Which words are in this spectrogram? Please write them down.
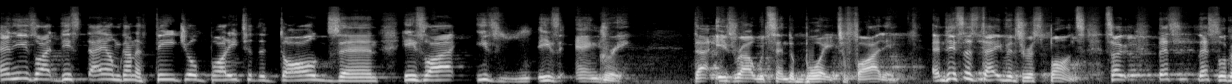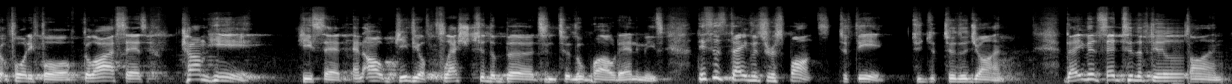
And he's like, this day I'm going to feed your body to the dogs. And he's like, he's, he's angry that Israel would send a boy to fight him. And this is David's response. So let's, let's look at 44. Goliath says, come here, he said, and I'll give your flesh to the birds and to the wild enemies. This is David's response to fear, to, to the giant. David said to the Philistine,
